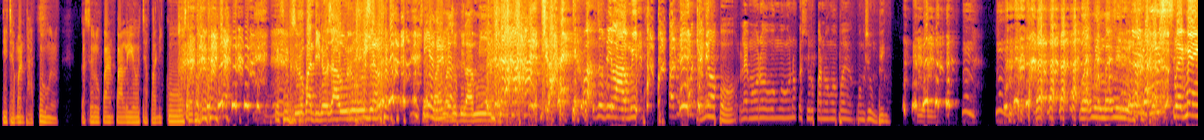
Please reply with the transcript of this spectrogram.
di zaman batu ngono. kesurupan paleo Japanikus Kesurupan dinosaurus. iya iya kan Masuk Pilami. Masuk filami. Tapi ini apa? Lek moro wong ngono kesurupan wong apa ya? Wong sumbing. Mek ming mek ming. Mek ming.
